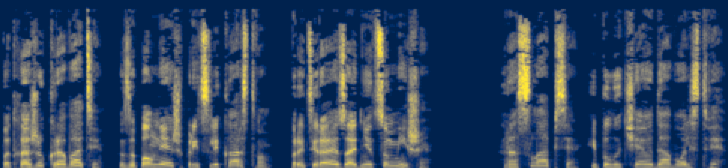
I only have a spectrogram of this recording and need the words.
Подхожу к кровати, заполняю шприц лекарством, протираю задницу Миши. Расслабься и получай удовольствие.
